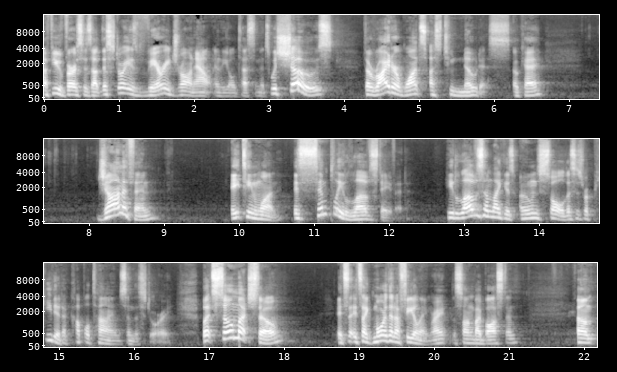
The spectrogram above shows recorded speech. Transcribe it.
a few verses up. This story is very drawn out in the Old Testament, which shows the writer wants us to notice, okay? Jonathan, 18:1, is simply loves David. He loves him like his own soul. This is repeated a couple times in the story. But so much so, it's, it's like more than a feeling, right? The song by Boston. Um,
